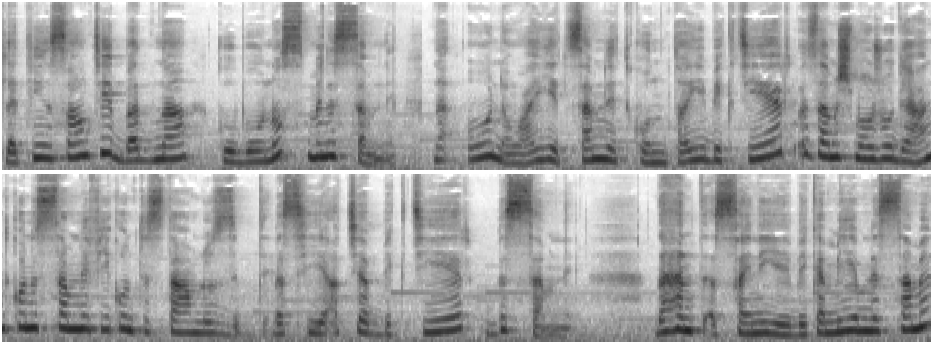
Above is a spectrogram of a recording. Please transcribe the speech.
30 سنتي بدنا كوب ونص من السمنة. نقوا نوعية سمنة تكون طيبة كتير. وإذا مش موجودة عندكم السمنة فيكم تستعملوا الزبدة بس هي أطيب بكتير بالسمنة. دهنت الصينية بكمية من السمن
